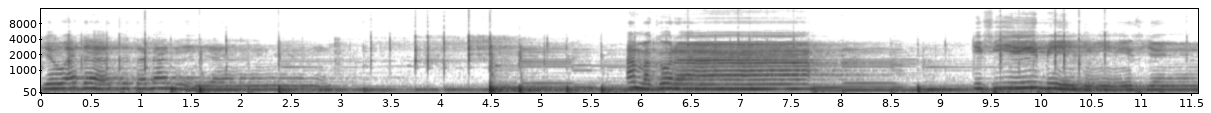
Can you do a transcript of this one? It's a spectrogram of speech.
Yawada tutalania. Amakora, if ye be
